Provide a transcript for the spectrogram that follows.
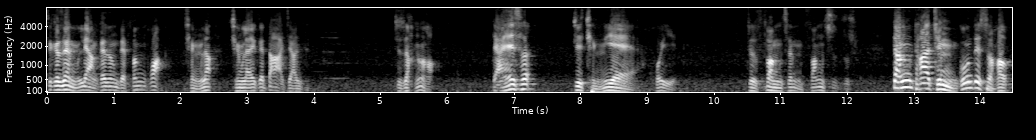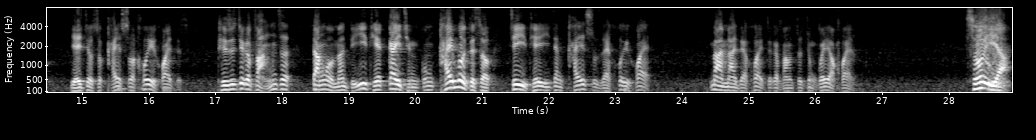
这个人两个人的分化成了，成了一个大家人，就是很好。但是，这成也会也，就是方生方式之处。当他成功的时候。也就是开始毁坏的时候，譬如这个房子，当我们第一天盖成功开幕的时候，这一天已经开始在毁坏，慢慢在坏，这个房子总归要坏了。所以啊，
